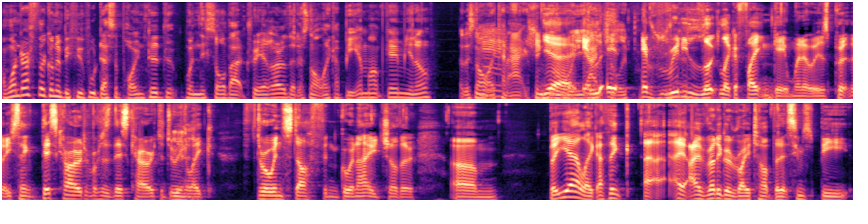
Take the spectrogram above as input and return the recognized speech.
I wonder if they're going to be people disappointed when they saw that trailer that it's not like a beat 'em up game, you know, that it's not like an mm. action game. Yeah, where you it, actually, it, it really yeah. looked like a fighting game when it was put. You think this character versus this character doing Yeah. like throwing stuff and going at each other. Um, but yeah, like I think I, I- I've read a good write up that it seems to be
